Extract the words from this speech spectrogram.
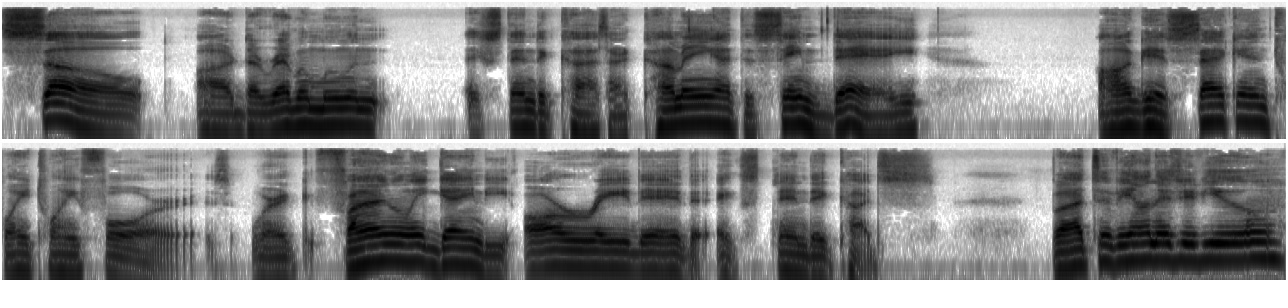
So, uh, the Rebel Moon extended cuts are coming at the same day, August 2nd, 2024. We're finally getting the R rated extended cuts. But to be honest with you,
